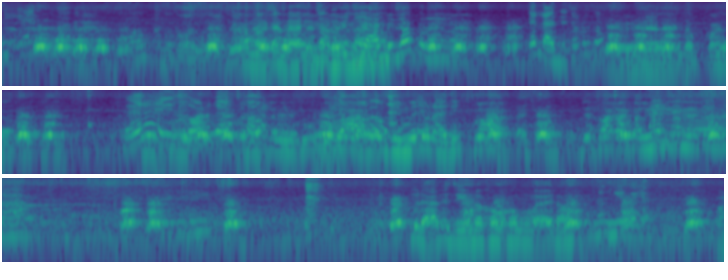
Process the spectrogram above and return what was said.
chị em ăn mà cái này nó hơi nhiều cái này cho nó dốc. Ừ, đèn này dốc quá thế rửa nó ghê chứ không? Nó dìm cái chỗ này đi. Điện thoại anh ta lý cứ để để dìm nó không không phải đâu. Nó nghiêng vậy à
